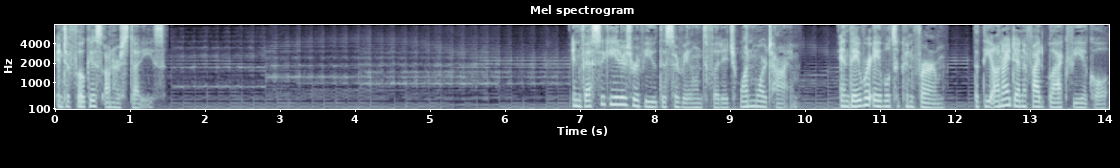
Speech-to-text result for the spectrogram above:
and to focus on her studies. Investigators reviewed the surveillance footage one more time, and they were able to confirm that the unidentified black vehicle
